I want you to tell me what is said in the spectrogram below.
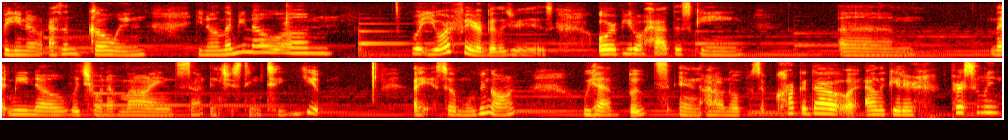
But you know, as I'm going, you know, let me know um what your favorite villager is, or if you don't have this game, um, let me know which one of mine sound interesting to you. Okay, so moving on, we have boots, and I don't know if it's a crocodile or alligator. Personally,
